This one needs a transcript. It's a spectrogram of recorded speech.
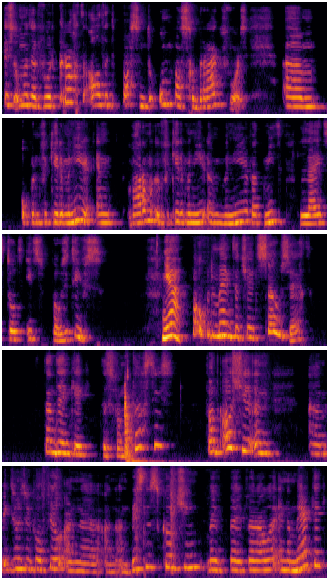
Is omdat het woord kracht altijd passend te onpas gebruikt wordt. ehm, op een verkeerde manier. En waarom een verkeerde manier? Een manier wat niet leidt tot iets positiefs. ja, Maar op het moment dat je het zo zegt, dan denk ik, dat is fantastisch. Want als je een, ehm, ik doe natuurlijk wel veel aan, eh, aan, aan business coaching bij, bij vrouwen. En dan merk ik,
